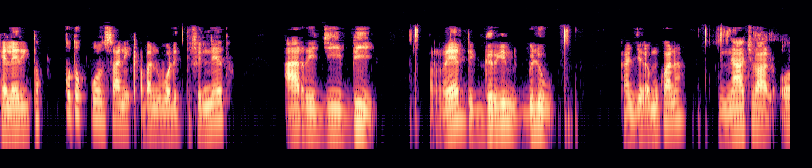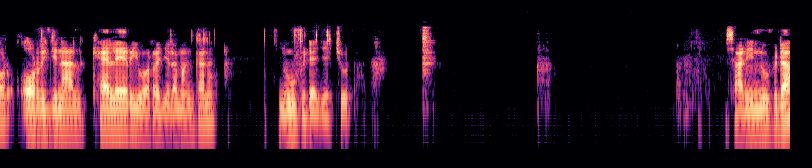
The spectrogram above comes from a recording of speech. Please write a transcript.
kaleerii tokko tokkoon isaanii qaban walitti finneetu RGB red green blue kan jedhamu kana natural or original colorii warra jedhaman kana nuu fida jechuudha. Isaaniin nuu fida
